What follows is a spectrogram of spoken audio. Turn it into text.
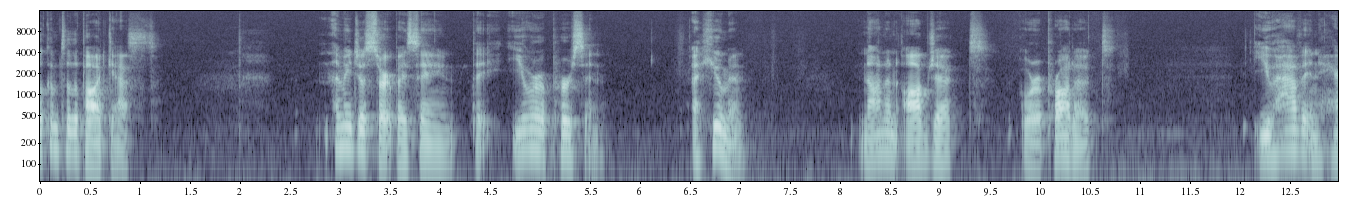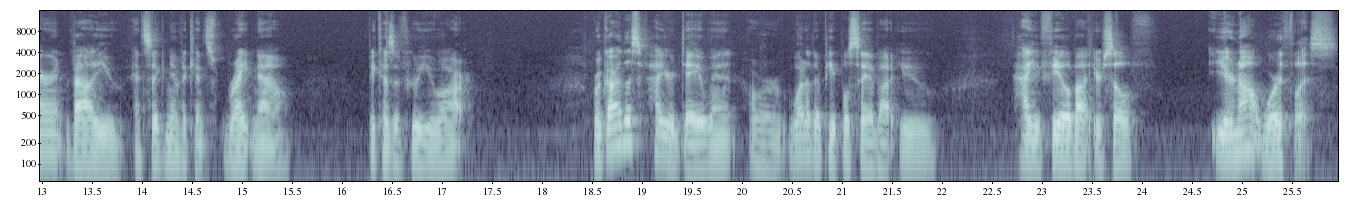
welcome to the podcast. Let me just start by saying that you are a person, a human, not an object or a product. You have inherent value and significance right now because of who you are. Regardless of how your day went or what other people say about you, how you feel about yourself, you're not worthless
